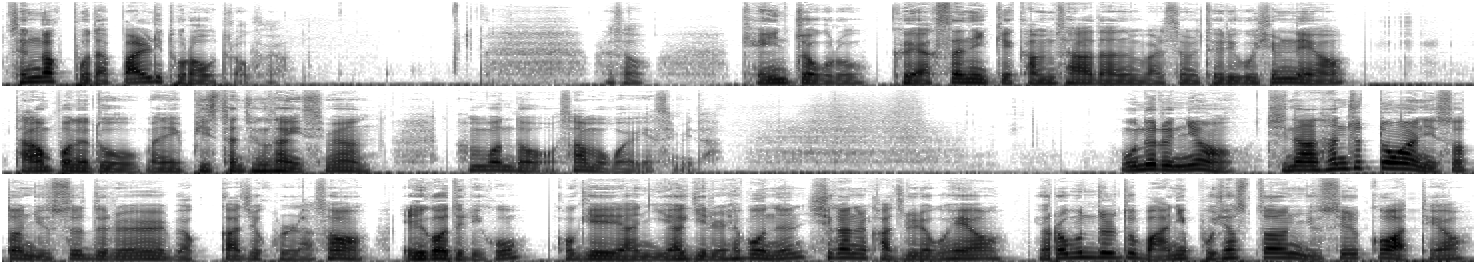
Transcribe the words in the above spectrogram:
생각보다 빨리 돌아오더라고요. 그래서 개인적으로 그 약사님께 감사하다는 말씀을 드리고 싶네요. 다음번에도 만약에 비슷한 증상이 있으면 한 번 더 사 먹어야겠습니다. 오늘은요, 지난 한 주 동안 있었던 뉴스들을 몇 가지 골라서 읽어드리고 거기에 대한 이야기를 해보는 시간을 가지려고 해요. 여러분들도 많이 보셨던 뉴스일 것 같아요.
